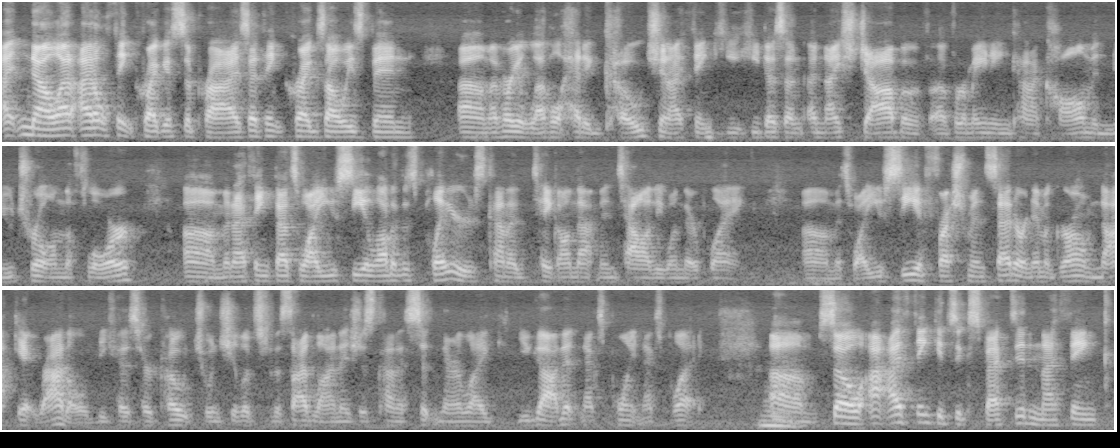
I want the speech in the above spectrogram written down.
I, no, I, I, don't think Craig is surprised. I think Craig's always been um, a very level-headed coach, and I think he, he does a, a nice job of, of remaining kind of calm and neutral on the floor. Um, and I think that's why you see a lot of his players kind of take on that mentality when they're playing. Um, it's why you see a freshman setter and Emma Grome not get rattled because her coach, when she looks to the sideline, is just kind of sitting there like, "You got it. Next point, next play." Mm-hmm. Um, so I, I, think it's expected, and I think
